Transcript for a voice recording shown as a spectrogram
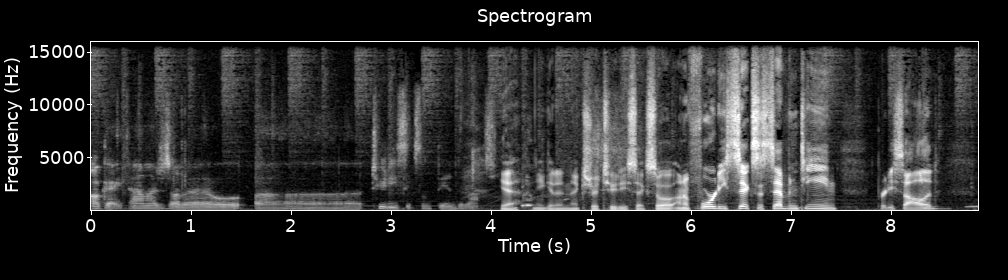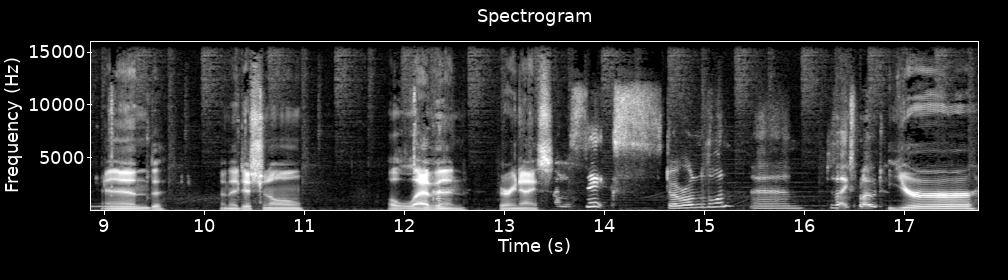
Okay, and I just had a uh two d six on the end of that. Yeah, you get an extra 2d6. So on a 46, a 17, pretty solid. And an additional 11. Very nice. And a six. Do I roll another one? Um, does that explode? Your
